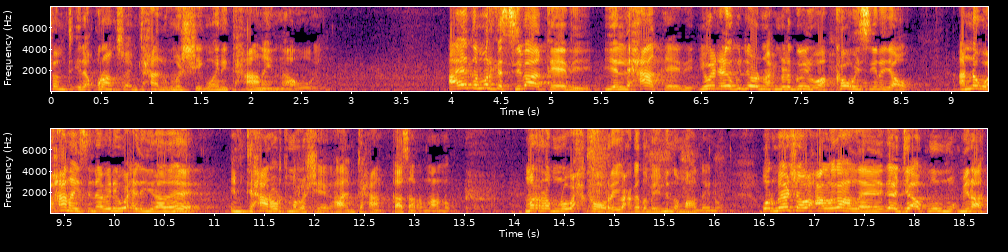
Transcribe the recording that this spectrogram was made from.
famt ila qur'aanka soo imtixaan laguma sheegin waa in imtixaanaynaa wey aayadda marka sibaaqeedii iyo lixaaqeedii iyo wixii ku jiro maxmalagoyn waa ka weysiinayaan annagu waxaan haysanaaba in wax la yidhahdo hee imtixaan horta ma la sheega. Ha imtixaan kaasaan rabna annagu. Ma rabno wax ka horreeya wax ka dambeeya midna ma hadlayno. War meeshan waxaa laga hadlaya idaa jaakum lmu'minaat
